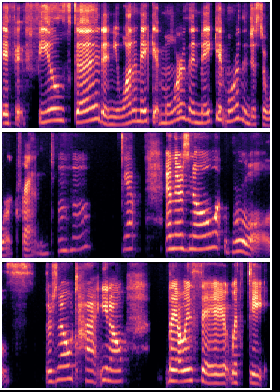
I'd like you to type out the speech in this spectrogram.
if it feels good and you want to make it more then make it more than just a work friend Mm-hmm. Yep. And there's no rules. There's no time, you know, they always say with date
